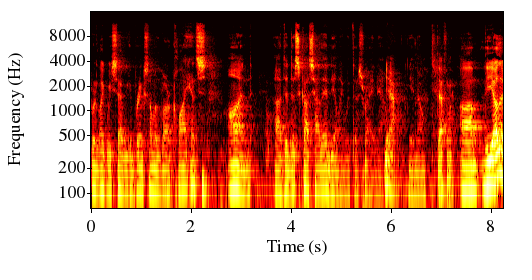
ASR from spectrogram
we, like we said, we could bring some of our clients on uh, to discuss how they're dealing with this right now. Yeah. You know. Definitely. Um, the other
